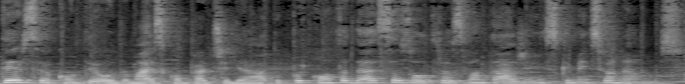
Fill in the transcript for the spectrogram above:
ter seu conteúdo mais compartilhado por conta dessas outras vantagens que mencionamos.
